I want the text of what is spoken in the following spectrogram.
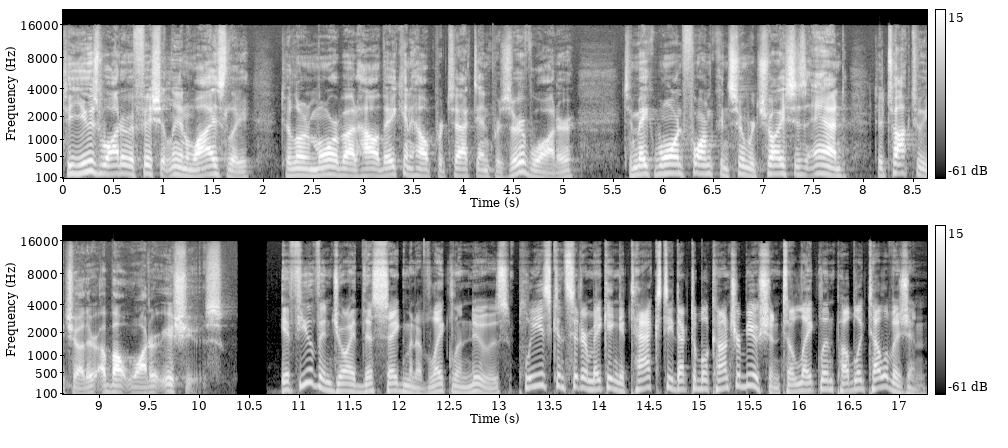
to use water efficiently and wisely, to learn more about how they can help protect and preserve water, to make more informed consumer choices, and to talk to each other about water issues. If you've enjoyed this segment of Lakeland News, please consider making a tax-deductible contribution to Lakeland Public Television.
